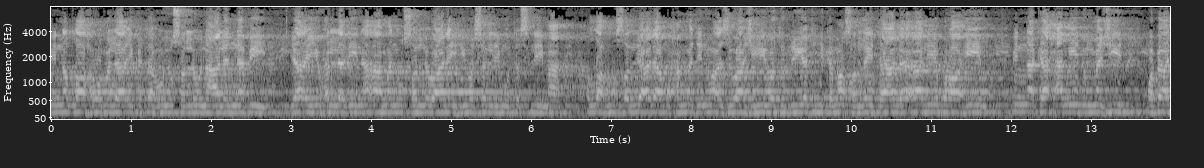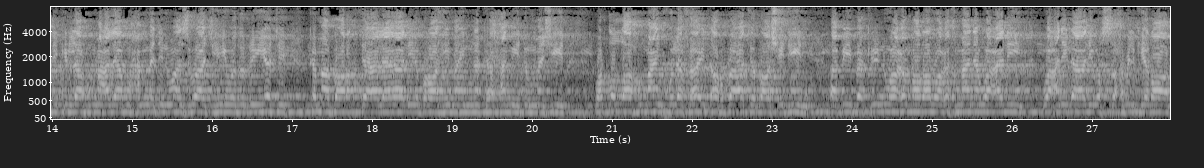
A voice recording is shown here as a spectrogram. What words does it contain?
إن الله وملائكته يصلون على النبي. يا أيها الذين آمنوا صلوا عليه وسلموا تسليما. اللهم صل على محمد وأزواجه وذريته كما صليت على آل إبراهيم. انك حميد مجيد. وبارك اللهم على محمد وأزواجه وذريته كما باركت على آل إبراهيم إنك حميد مجيد. وارض اللهم عن خلفاء الأربعة الراشدين أبي بكر وعمر وعثمان وعلي وعن الآل والصحب الكرام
